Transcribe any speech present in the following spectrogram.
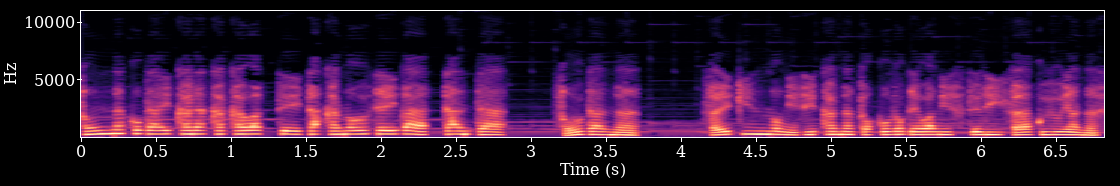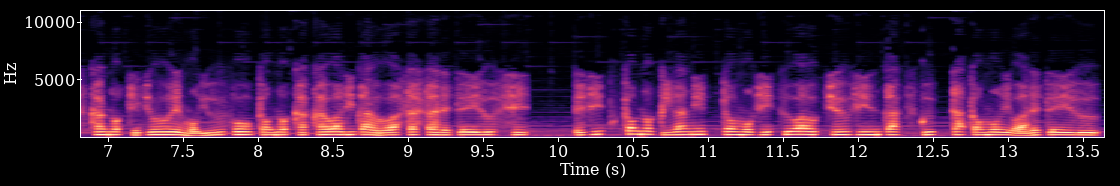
そんな古代から関わっていた可能性があったんだ。そうだな。最近の身近なところではミステリーサークルやナスカの地上へも UFO との関わりが噂されているし、エジプトのピラミッドも実は宇宙人が作ったとも言われている。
